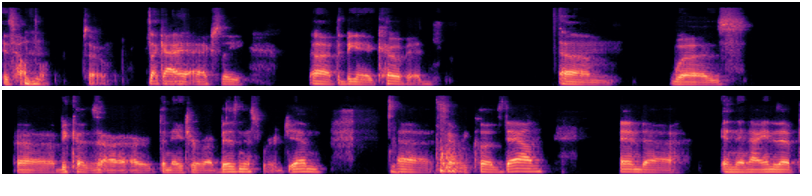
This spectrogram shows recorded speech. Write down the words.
is mm-hmm. helpful. Mm-hmm. So, like I actually uh, at the beginning of COVID um, was uh, because our, our, the nature of our business, we're a gym, mm-hmm. uh, so we closed down, and uh, and then I ended up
